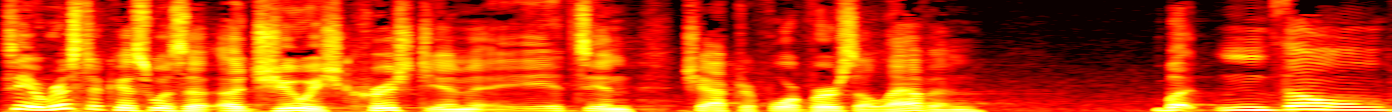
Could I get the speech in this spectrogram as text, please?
See, Aristarchus was a, a Jewish Christian. It's in chapter 4, verse 11. But though,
